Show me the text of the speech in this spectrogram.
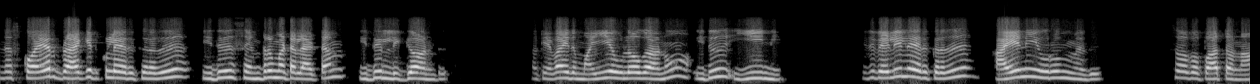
இந்த ஸ்கொயர் பிராக்கெட்குள்ள இருக்கிறது இது சென்ட்ருமெட்டல் ஆட்டம் இது லிகாண்டு ஓகேவா இது மைய உலோக அணு இது ஈனி. இது வெளியில இருக்கிறது அயனியுறும் இது. ஸோ அப்போ பார்த்தோம்னா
